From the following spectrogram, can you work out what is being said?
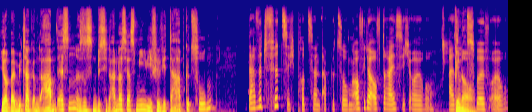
Ja, und beim Mittag- und Abendessen ist es ein bisschen anders, Jasmin. Wie viel wird da abgezogen? Da wird 40 Prozent abgezogen, auch wieder auf 30 Euro. Also genau. 12 Euro.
